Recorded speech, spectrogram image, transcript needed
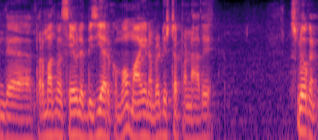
இந்த பரமாத்மா சேவையில் பிஸியாக இருக்கோமோ மாயை நம்மளை டிஸ்டர்ப் பண்ணாது. ஸ்லோகன்.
